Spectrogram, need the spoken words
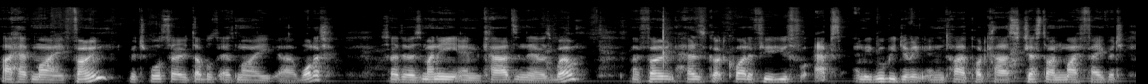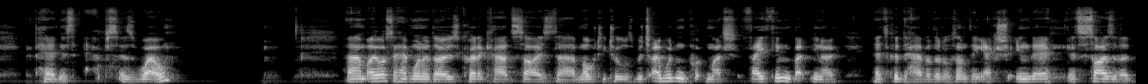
I have my phone, which also doubles as my uh, wallet. So there's money and cards in there as well. My phone has got quite a few useful apps, and we will be doing an entire podcast just on my favorite preparedness apps as well. Um, I also have one of those credit card sized uh, multi tools, which I wouldn't put much faith in, but you know, it's good to have a little something extra in there. It's the size of a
